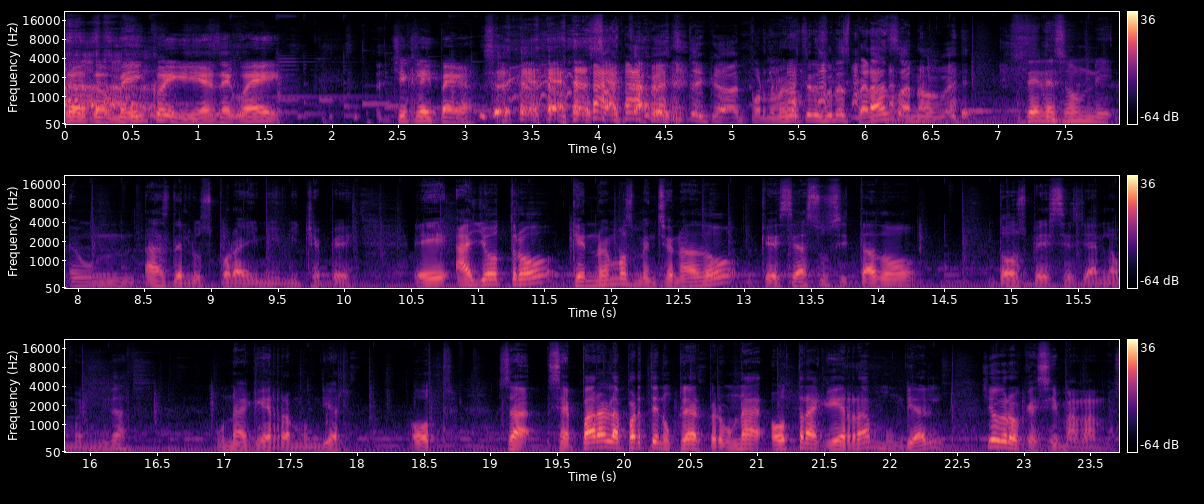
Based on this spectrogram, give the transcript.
no, no, me hinco y es de, güey, chicle y pega. Exactamente, cabrón. Por lo menos tienes una esperanza, ¿no, güey? Tienes un, un haz de luz por ahí, mi, mi chepe. Eh, hay otro que no hemos mencionado que se ha suscitado dos veces ya en la humanidad. Una guerra mundial. Otra. O sea, separa la parte nuclear, pero una otra guerra mundial, yo creo que sí, mamamos.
